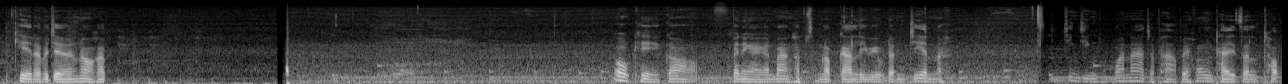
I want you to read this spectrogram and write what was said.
โอเคเดี๋ยวไปเจอข้างนอกครับ โอเคก็เป็นยังไงกันบ้างครับสำหรับการรีวิวดันเจียนนะ จริง ๆ ผมว่าน่าจะพาไปห้องไทยสลัดท็อป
